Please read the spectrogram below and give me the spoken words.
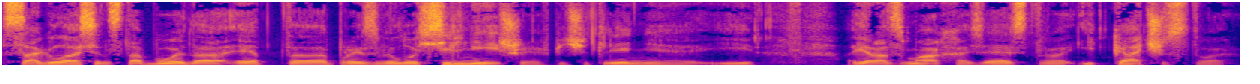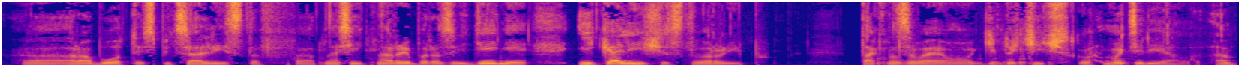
Согласен с тобой, да, это произвело сильнейшее впечатление и, и размах хозяйства, и качество э, работы специалистов относительно рыборазведения, и количество рыб, так называемого генетического материала. Да?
